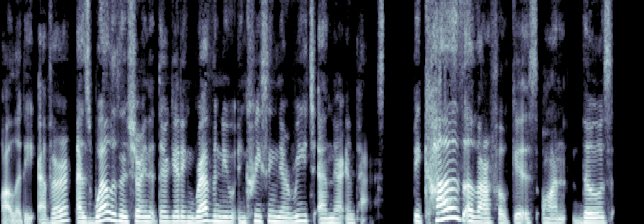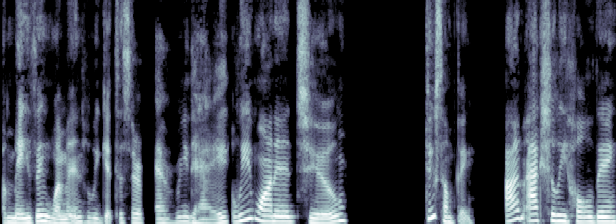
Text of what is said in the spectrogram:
quality ever, as well as ensuring that they're getting revenue, increasing their reach and their impacts. Because of our focus on those amazing women who we get to serve every day, we wanted to do something. I'm actually holding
